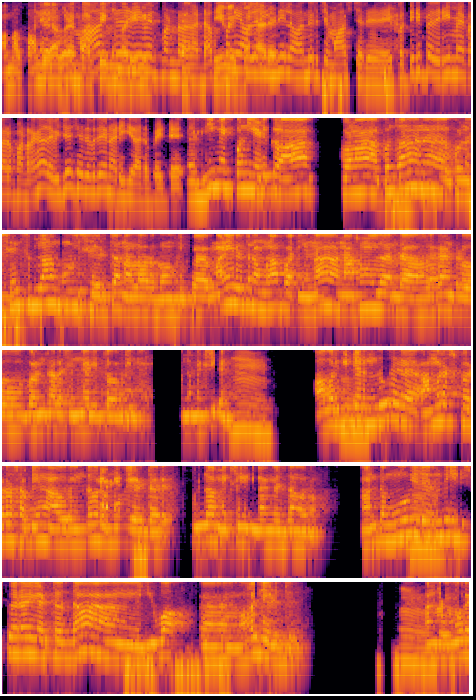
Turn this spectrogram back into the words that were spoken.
ஆமா ரீமேக் பண்றாங்க. டப் பண்ணி ஆல்ரெடி. ஹிந்தில வந்துருச்சு மாஸ்டர் இப்போ திருப்பி அதை ரீமேக் வர பண்றாங்க. அதுல விஜய் சேதுபதியே நடிக்கிறாரு போயிட்டு. ரீமேக் பண்ணி எடுக்கலாம். கொஞ்சம் கொஞ்சம் என்ன, கொஞ்சம் சென்சிபிளான மூவிஸ் எடுத்தா நல்லா இருக்கும் இப்ப மணிரத்னம்லாம் பாத்தீங்கன்னா நான் சொன்னது அந்த அலகாண்ட்ரோ கொலந்தால சின்னரித்தோ அப்படின்னு அந்த மெக்சிகன் அவர்கிட்ட. இருந்து அமரஸ் பெர்ரோஸ் அப்படின்னு அவர் வந்து ஒரு மூவி எடுத்தாரு. ஃபுல்லா மெக்சிகன் லாங்குவேஜ் தான் வரும். அந்த மூவில. இருந்து இன்ஸ்பயர் ஆகி எடுத்தது தான் யுவா ஆயுத எழுத்து. அந்த ஒரு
